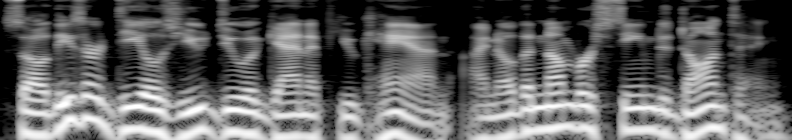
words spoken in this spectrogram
So these are deals you do again if you can. I know the numbers seemed daunting,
